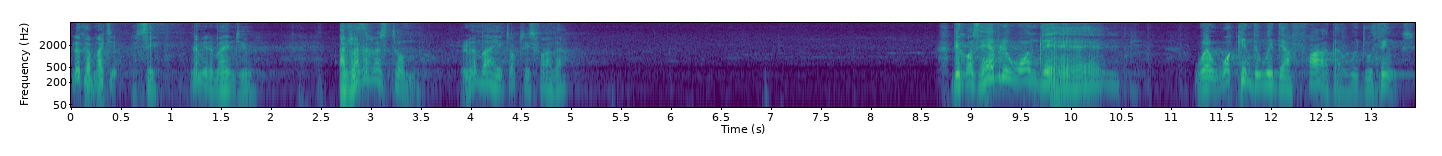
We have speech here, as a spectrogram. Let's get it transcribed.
Look at Matthew. See, let me remind you. At Lazarus' tomb, remember he talked to his father? Because everyone there were walking the way their father would do things.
